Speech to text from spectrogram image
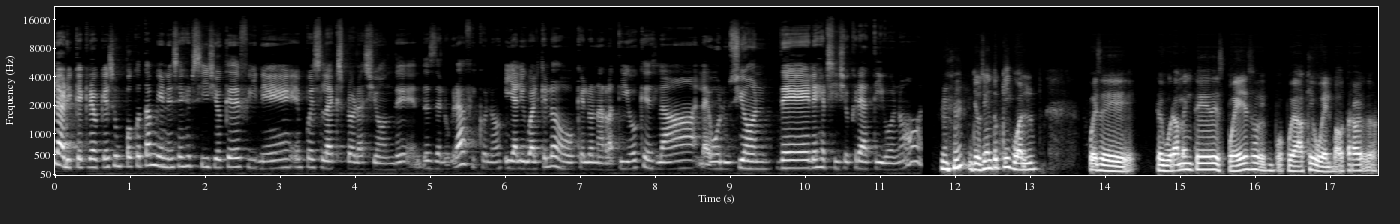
Claro, y que creo que es un poco también ese ejercicio que define eh, pues la exploración de, desde lo gráfico, ¿no? Y al igual que lo, que lo narrativo, que es la, la evolución del ejercicio creativo, ¿no? Yo siento que igual, pues eh, seguramente después pueda que vuelva otra vez,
